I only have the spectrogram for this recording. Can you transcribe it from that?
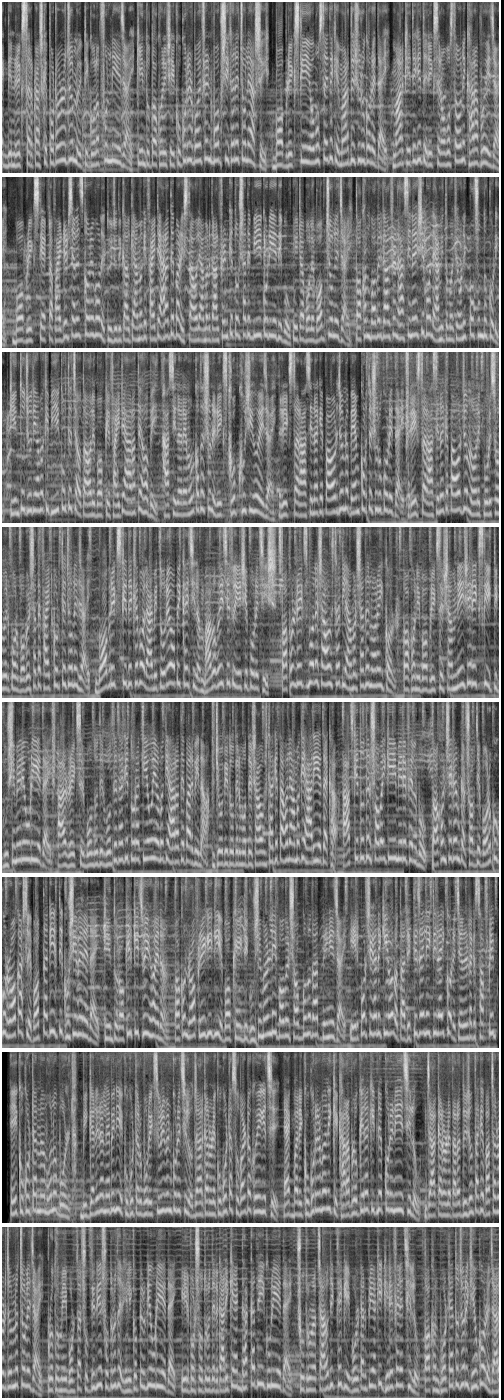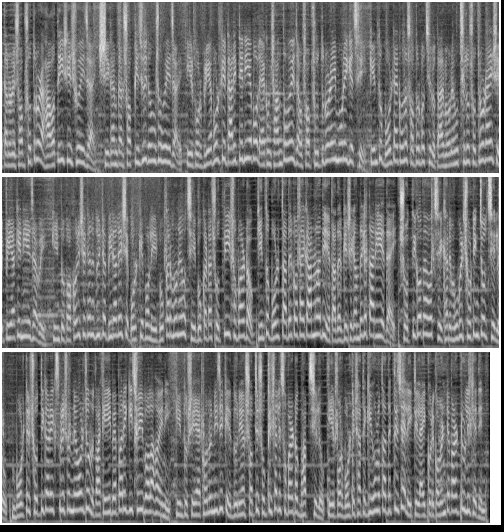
একদিন রেক্স তার ক্রাশকে পটানোর জন্য একটি গোলাপ ফুল নিয়ে যায়, কিন্তু তখনই সেই কুকুরের বয়ফ্রেন্ড বব সেখানে চলে আসে। বব রেক্সকে এই অবস্থায় দেখে মারতে শুরু করে দেয়। মার খেতে খেতে রেক্সের অবস্থা অনেক খারাপ হয়ে যায়। বব রেক্সকে একটা ফাইটের চ্যালেঞ্জ করে, বলে, তুই যদি কালকে আমাকে ফাইটে হারাতে পারিস, তাহলে আমার গার্লফ্রেন্ডকে তোর সাথে বিয়ে করিয়ে দেবো। এটা বলে বব চলে যায়। তখন ববের গার্লফ্রেন্ড হাসিনা এসে বলে, আমি তোমাকে অনেক পছন্দ করি, কিন্তু যদি আমাকে বিয়ে করতে চাও, তাহলে ববকে ফাইটে হারাতে হবে। হাসিনার এমন কথা শুনে রেক্স খুব খুশি হয়ে যায়। রেক্স তার হাসিনাকে পাওয়ার জন্য ব্যায়াম করতে শুরু করে দেয়। রেক্স তার হাসিনাকে পাওয়ার জন্য অনেক পরিশ্রমের পর ববের সাথে ফাইট করতে চলে যায়। বব রেক্সকে দেখে বলে, আমি তোরে অপেক্ষায় ছিলাম, ভালো হয়েছে তুই এসে পড়েছিস। তখন রেক্স বলে, সাহস থাকলে আমার সাথে লড়াই কর। তখনই বব রেক্সের সামনে এসে রেক্সকে একটি ঘুষি মেরে উড়িয়ে দেয়। আর রেক্সের বন্ধুদের বলতে থাকে, তোরা কেউই আমাকে হারাতে পারবি না। যদি তোদের মধ্যে সাহস থাকে, তাহলে আমাকে হারিয়ে দেখা। আজকে তোদের সবাইকেই মেরে ফেলব। তখন সেখানকার সবচেয়ে বড় কুকুর রক আসলে বব তাকে একটি ঘুষি মেরে দেয়। কিন্তু রকের কিছুই হয় না। তখন রক রেগে গিয়ে ববকে একটি ঘুষি মারলেই ববের সবগুলো দাঁত ভেঙে যায়। এরপর সেখানে কি হলো তা দেখতে চাইলে একটি লাইক করে চ্যানেলটাকে সাবস্ক্রাইব এই কুকুরটার নাম হলো বোল্ট। বিজ্ঞানীরা ল্যাবে নিয়ে কুকুরটার উপর এক্সপেরিমেন্ট করেছিল, যার কারণে কুকুরটা সুপারডগ হয়ে গেছে। একবার এই কুকুরের মালিককে খারাপ লোকেরা কিডন্যাপ করে নিয়েছিল, যার কারণে তারা দুইজন তাকে বাঁচানোর জন্য চলে যায়। প্রথমে এই বোল্ট তার শক্তি দিয়ে শত্রুদের হেলিকপ্টারকে উড়িয়ে দেয়। এরপর শত্রুদের গাড়িকে এক ধাক্কা দিয়ে ঘুরিয়ে দেয়। শত্রুরা চারদিক থেকে বোল্টার প্রিয়াকে ঘিরে ফেলেছিল। তখন ভোল্ট এত জোরে ঘেউ করে, যার কারণে সব শত্রুরা হাওয়াতেই শেষ হয়ে যায়। সেখানকার সবকিছুই ধ্বংস হয়ে যায়। এরপর প্রিয়া বোল্টকে গাড়িতে নিয়ে বলে, এখন শান্ত হয়ে যাও, সব শত্রুরাই মরে গেছে। কিন্তু বোল্ট এখনও সতর্ক ছিল, তার মনে হচ্ছিল শত্রুরা এসে প্রিয়াকে নিয়ে যাবে। কিন্তু তখনই সেখানে দুইটা বিড়াল এসে বোল্টকে বলে, বোকার মনে হচ্ছে এই বোকাটা সত্যিই সুপার ডগ কিন্তু বোল্ট তাদের কথায় কান না দিয়ে তাদেরকে সেখান থেকে তাড়িয়ে দেয়। সত্যি কথা হচ্ছে, এখানে মুভির শুটিং চলছিল। বোল্টের সত্যিকার এক্সপ্রেশন নেওয়ার জন্য তাকে এই ব্যাপারে কিছুই বলা হয়নি। কিন্তু সে এখনও নিজেকে দুনিয়ার সবচেয়ে শক্তিশালী সুপার ডগ ভাবছিল। এরপর বোল্টের সাথে কি হলো তা দেখতে চাইলে একটি লাইক করে কমেন্টে পার্ট টু লিখে দিন।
